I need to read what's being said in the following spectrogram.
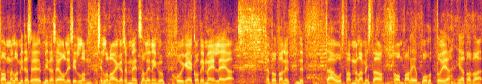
Tammela mitä, se, mitä se oli silloin, silloin aikaisemmin, että se oli niinku huikea koti meille ja ja tota, nyt, nyt tämä uusi Tammela, mistä on, on paljon puhuttu ja, ja tota,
